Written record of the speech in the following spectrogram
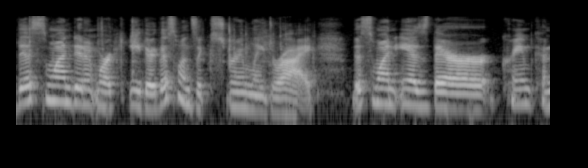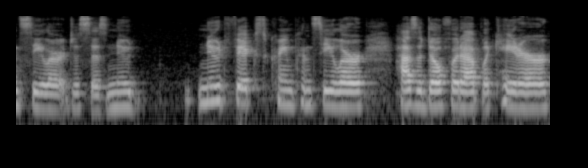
this one didn't work either. This one's extremely dry. This one is their cream concealer. It just says nude, Nudefix cream concealer, has a doe foot applicator.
